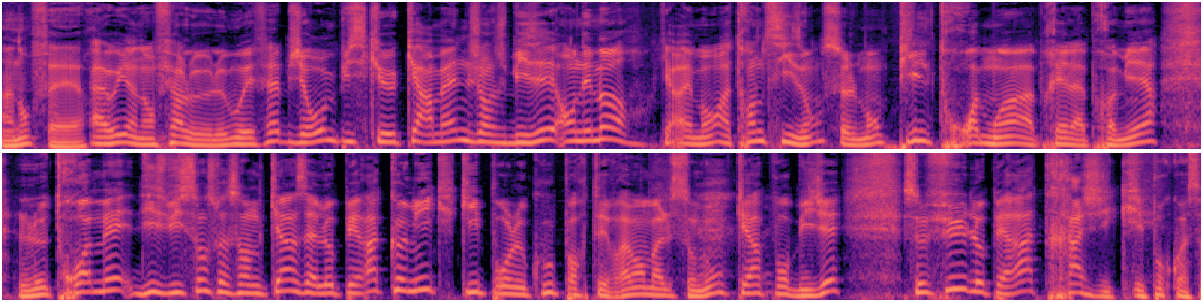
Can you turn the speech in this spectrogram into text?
un enfer. Ah oui, un enfer, le, le mot est faible, Jérôme, puisque Carmen, Georges Bizet, en est mort, carrément, à 36 ans seulement, pile trois mois après la première, le 3 mai 1875 à l'Opéra Comique, qui pour le coup portait vraiment mal son nom, car pour Bizet, ce fut l'opéra tragique. Et pourquoi ça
